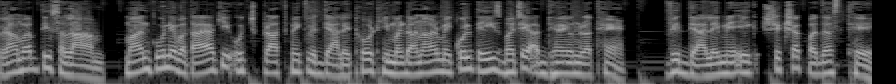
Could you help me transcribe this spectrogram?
रामवती सलाम, मानकू ने बताया कि उच्च प्राथमिक विद्यालय ठोठी मडानार में कुल तेईस बच्चे अध्ययनरत हैं विद्यालय में एक शिक्षक पदस्थ थे,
